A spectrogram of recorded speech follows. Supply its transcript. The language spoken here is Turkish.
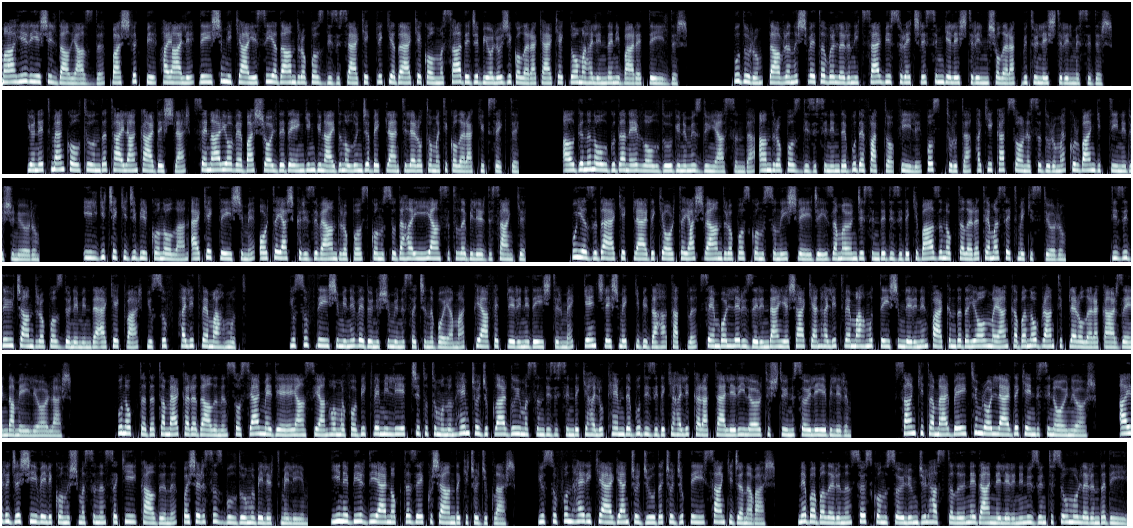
Mahir Yeşildal yazdı. Başlık 1. Hayali, değişim hikayesi ya da andropoz dizisi erkeklik ya da erkek olma sadece biyolojik olarak erkek doğma halinden ibaret değildir. Bu durum, davranış ve tavırların içsel bir süreçle simgeleştirilmiş olarak bütünleştirilmesidir. Yönetmen koltuğunda Taylan kardeşler, senaryo ve başrolde de Engin Günaydın olunca beklentiler otomatik olarak yüksekti. Algının olgudan evl olduğu günümüz dünyasında, Andropoz dizisinin de bu defakto fiili, post-truth'a, hakikat sonrası duruma, kurban gittiğini düşünüyorum. İlgi çekici bir konu olan, erkek değişimi, orta yaş krizi ve andropoz konusu daha iyi yansıtılabilirdi sanki. Bu yazıda erkeklerdeki orta yaş ve andropoz konusunu işleyeceğiz ama öncesinde dizideki bazı noktalara temas etmek istiyorum. Dizide 3 andropoz döneminde erkek var, Yusuf, Halit ve Mahmut. Yusuf değişimini ve dönüşümünü saçını boyamak, kıyafetlerini değiştirmek, gençleşmek gibi daha tatlı semboller üzerinden yaşarken Halit ve Mahmut değişimlerinin farkında dahi olmayan kaba nobran tipler olarak arıza endam eğiliyorlar. Bu noktada Tamer Karadağlı'nın sosyal medyaya yansıyan homofobik ve milliyetçi tutumunun hem Çocuklar Duymasın dizisindeki Haluk hem de bu dizideki Halit karakterleriyle örtüştüğünü söyleyebilirim. Sanki Tamer Bey tüm rollerde kendisini oynuyor. Ayrıca şiveli konuşmasının saki kaldığını, başarısız bulduğumu belirtmeliyim. Yine bir diğer nokta Z kuşağındaki çocuklar. Yusuf'un her iki ergen çocuğu da çocuk değil sanki canavar. Ne babalarının söz konusu ölümcül hastalığı ne de annelerinin üzüntüsü umurlarında değil.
